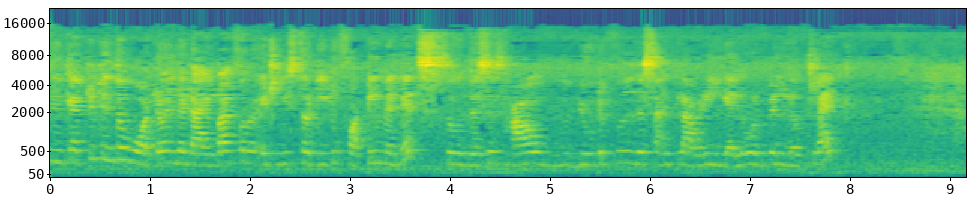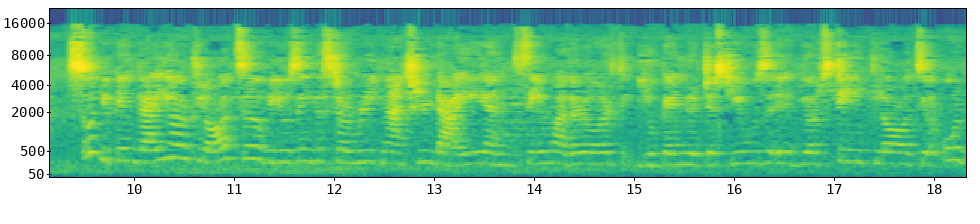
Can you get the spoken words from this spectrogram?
we kept it in the water in the dye bath for at least 30 to 40 minutes. So this is how beautiful the sunflowery yellow it will look like. So you can dye your clothes uh, using this turmeric natural dye and same other earth. You can just use uh, your stained clothes, your old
